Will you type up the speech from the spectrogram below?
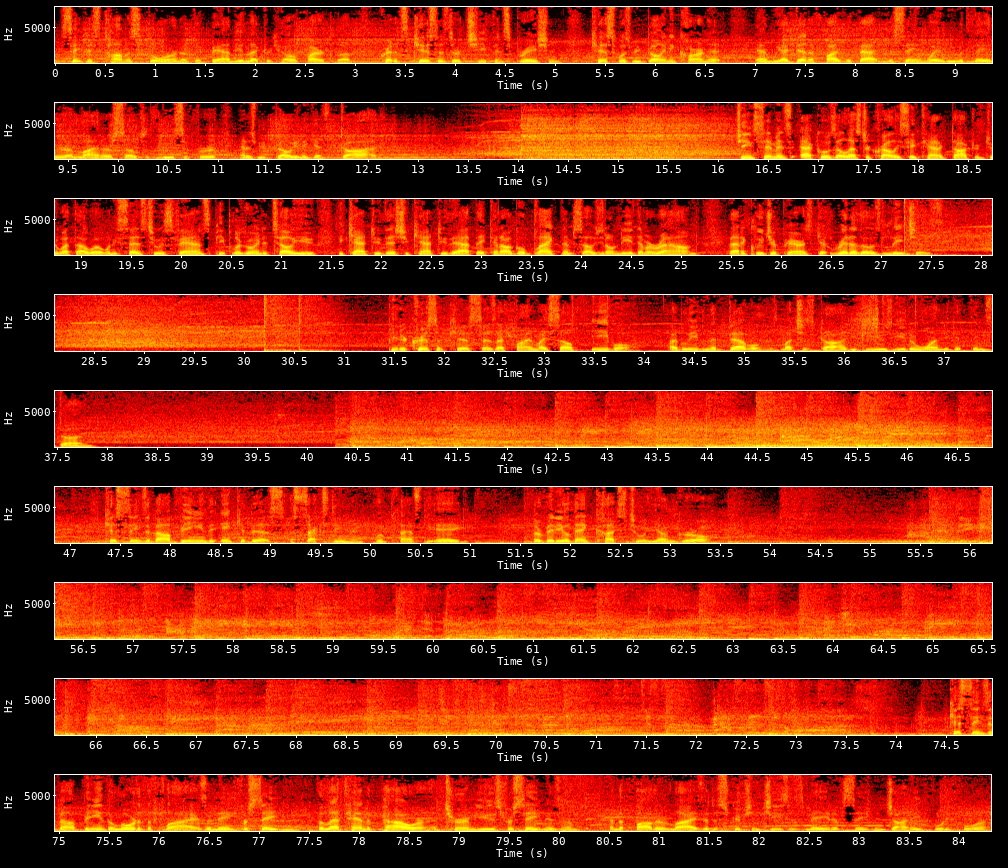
Satanist Thomas Thorne of the band The Electric Hellfire Club credits Kiss as their chief inspiration. Kiss was rebellion incarnate, and we identified with that in the same way we would later align ourselves with Lucifer and his rebellion against God. Gene Simmons echoes Aleister Crowley's satanic doctrine, do what thou wilt, when he says to his fans, people are going to tell you, you can't do this, you can't do that. They can all go blank themselves. You don't need them around. That includes your parents. Get rid of those leeches. Peter Criss of Kiss says, I find myself evil. I believe in the devil as much as God. You can use either one to get things done. Kiss sings about being the incubus, a sex demon who implants the egg. Their video then cuts to a young girl. Kiss sings about being the Lord of the Flies, a name for Satan, the left hand of power, a term used for Satanism, and the father of lies, a description Jesus made of Satan in John 8:44.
